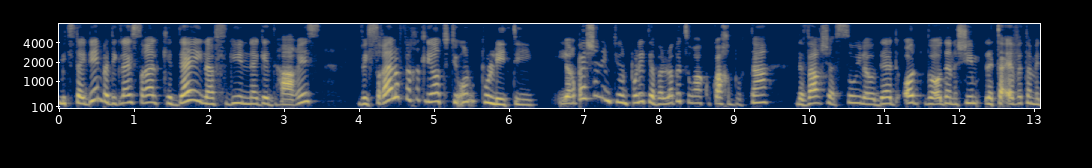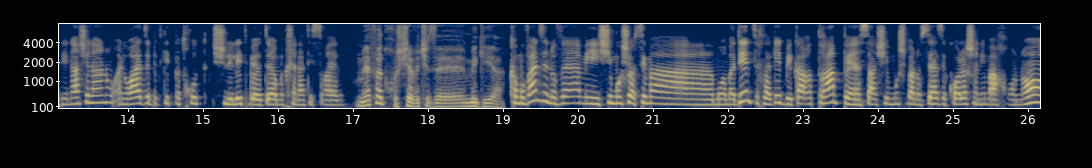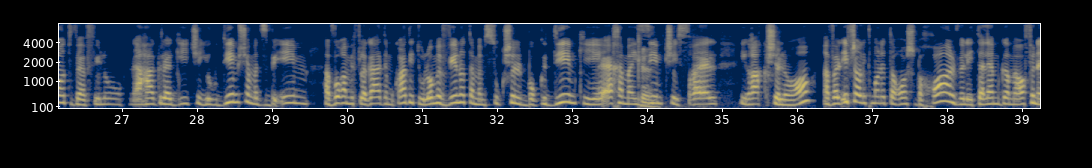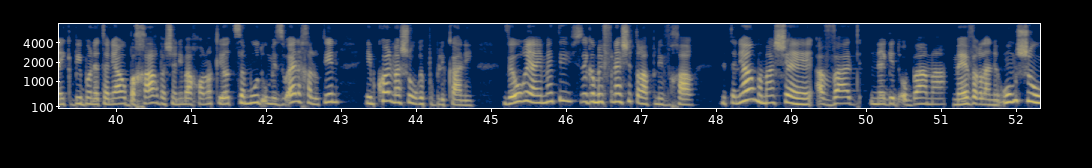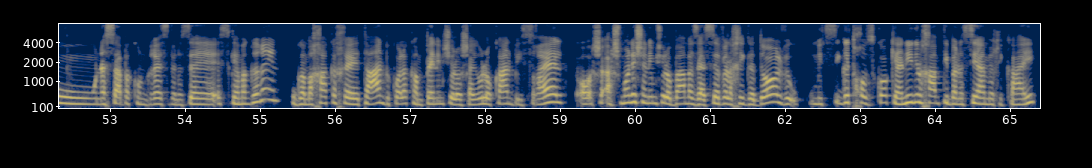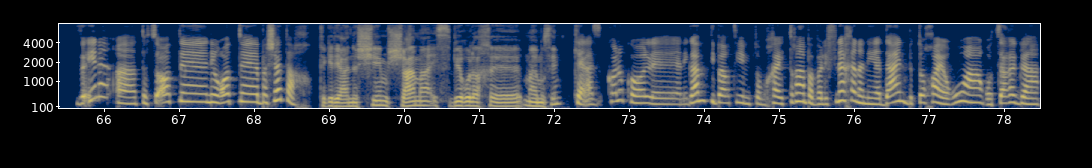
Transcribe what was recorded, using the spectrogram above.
מצטיידים בדגלי ישראל כדי להפגין נגד האריס וישראל הופכת להיות טיעון פוליטי היא הרבה שנים טיעון פוליטי אבל לא בצורה כל כך בוטה דבר שעשוי לעודד עוד ועוד אנשים לתעב את המדינה שלנו, אני רואה את זה כהתפתחות שלילית ביותר מבחינת ישראל. מאיפה את חושבת שזה מגיע? כמובן זה נובע משימוש שעושים המועמדים, צריך להגיד בעיקר טראמפ עשה שימוש בנושא הזה כל השנים האחרונות ואפילו נהג להגיד שיהודים שמצביעים עבור המפלגה הדמוקרטית הוא לא מבין אותם הם סוג של בוגדים כי איך הם מעיזים כן. כשישראל היא רק שלו אבל אי אפשר לטמון את הראש בחול ולהתעלם גם מהאופן העקבי בו נתניהו בחר בשנים האחרונות להיות צמוד ומזוהה לחלוטין עם כל מה שהוא רפובליקני. ואורי האמת היא שזה גם לפני שטראמפ נבחר נתניהו ממש אה, עבד נגד אובמה מעבר לנאום שהוא נשא בקונגרס בנושא הסכם הגרעין הוא גם אחר כך אה, טען בכל הקמפיינים שלו שהיו לו כאן בישראל או השמונה שנים של אובמה זה הסבל הכי גדול והוא מציג את חוזקו כי אני נלחמתי בנשיא האמריקאי והנה התוצאות uh, נראות uh, בשטח. תגידי האנשים שמה הסבירו לך uh, מה הם עושים? כן אז קודם כל אני גם דיברתי עם תומכי טראמפ אבל לפני כן אני עדיין בתוך האירוע רוצה רגע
